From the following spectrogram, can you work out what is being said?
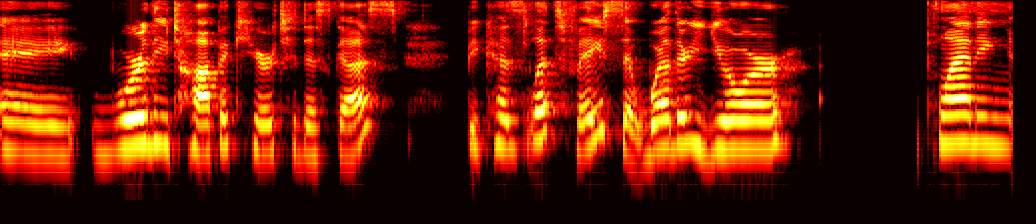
a worthy topic here to discuss because let's face it, whether you're planning,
